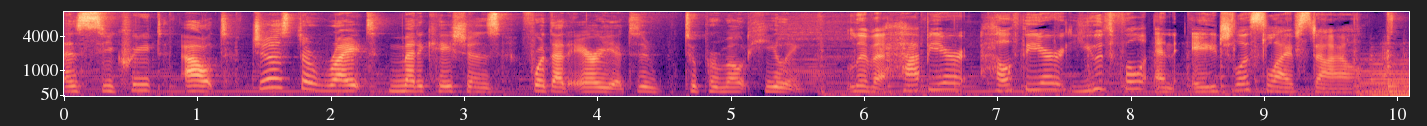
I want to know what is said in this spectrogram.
and secrete out just the right medications for that area to, to promote healing. Live a happier, healthier, youthful, and ageless lifestyle.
